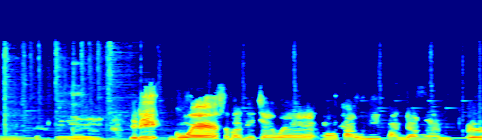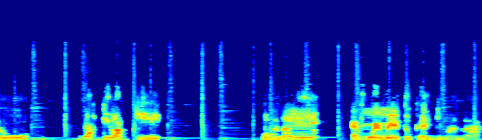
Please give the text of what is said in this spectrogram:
Hmm. Hmm, jadi gue sebagai cewek mau tahu nih pandangan lu laki-laki mengenai FWB Hmm. itu kayak gimana?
